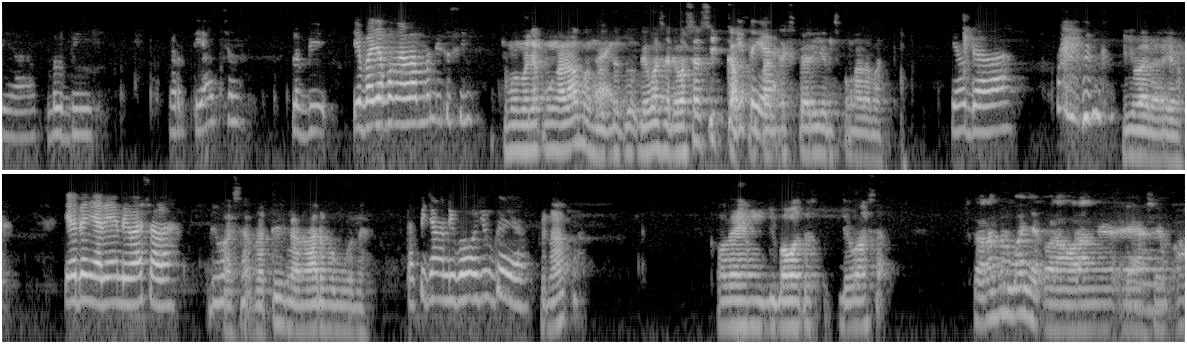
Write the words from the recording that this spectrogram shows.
Ya lebih ngerti aja. Lebih ya banyak pengalaman itu sih cuma banyak pengalaman belum tentu dewasa dewasa sikap Gitu ya? bukan experience pengalaman. Ya udahlah. Gimana ya ya udah nyari yang dewasa lah. Dewasa berarti nggak ngaruh umurnya. Tapi jangan dibawa juga ya. Kenapa? Kalau yang di bawah terus dewasa? Sekarang kan banyak orang-orang yang SMA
